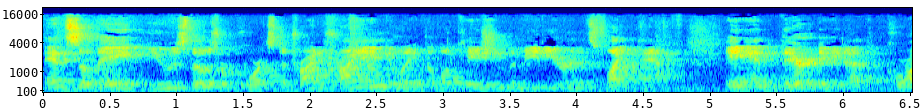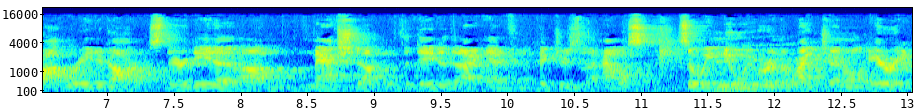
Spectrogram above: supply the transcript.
And so they use those reports to try to triangulate the location of the meteor and its flight path. And their data corroborated ours. Their data um, matched up with the data that I had from the pictures of the house, so we knew we were in the right general area.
